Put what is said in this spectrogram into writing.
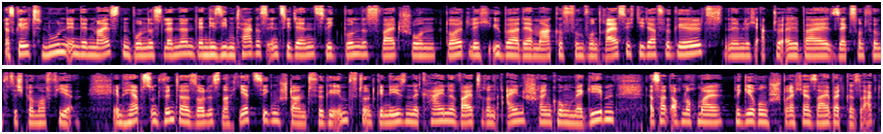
Das gilt nun in den meisten Bundesländern, denn die 7-Tages-Inzidenz liegt bundesweit schon deutlich über der Marke 35, die dafür gilt, nämlich aktuell bei 56,4. Im Herbst und Winter soll es nach jetzigem Stand für Geimpfte und Genesene keine weiteren Einschränkungen mehr geben. Das hat auch nochmal Regierungssprecher Seibert gesagt.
